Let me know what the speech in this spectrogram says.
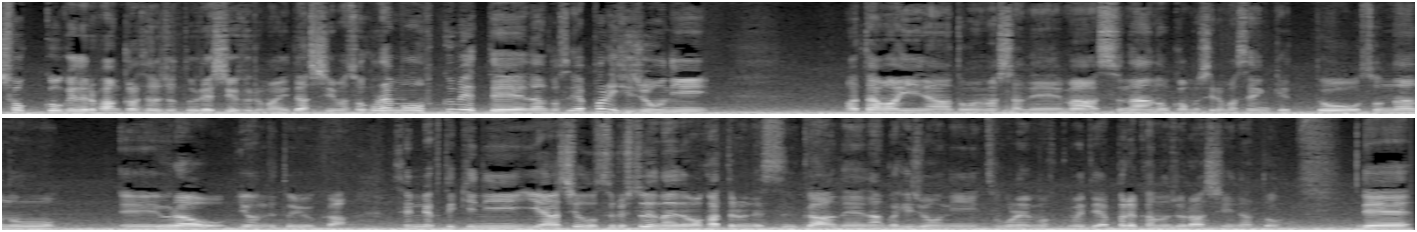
ショックを受けてるファンからしたらちょっと嬉しい振る舞いだし、まあ、そこら辺も含めてなんかやっぱり非常に頭いいなと思いましたね。まあ素なのかもしれませんけどそんなあの、えー、裏を読んでというか戦略的に癒しをする人じゃないのは分かってるんですがねなんか非常にそこら辺も含めてやっぱり彼女らしいなと。で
